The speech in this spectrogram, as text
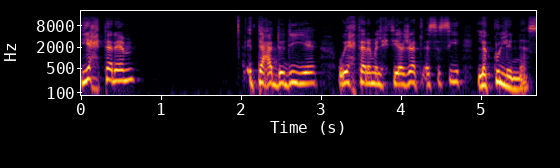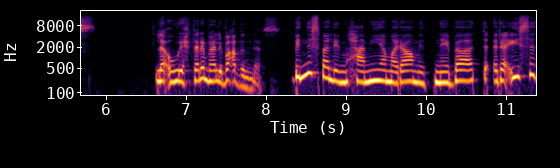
يحترم التعددية ويحترم الاحتياجات الأساسية لكل الناس. لا هو يحترمها لبعض الناس. بالنسبة للمحامية مرامد نيبات رئيسة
